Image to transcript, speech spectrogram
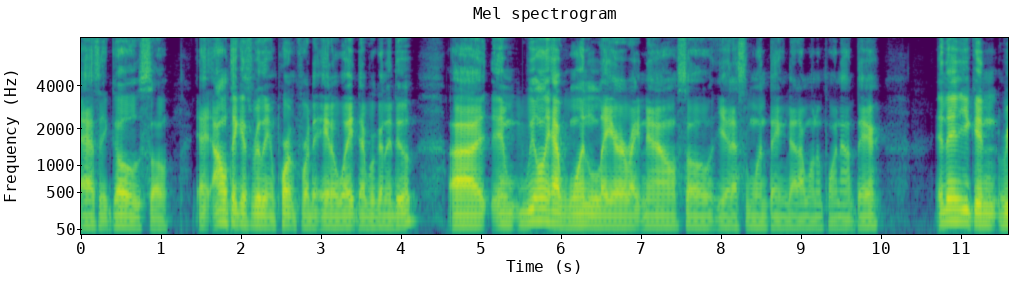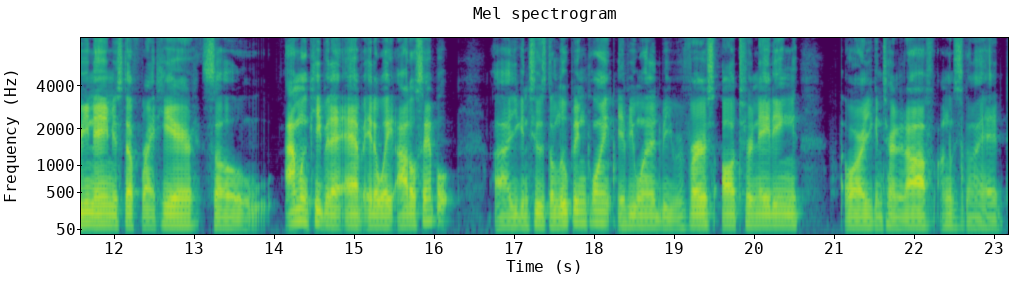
as it goes. So I don't think it's really important for the 808 that we're gonna do. Uh, and we only have one layer right now. So yeah, that's one thing that I wanna point out there. And then you can rename your stuff right here. So I'm gonna keep it at AV808 auto sample. Uh, you can choose the looping point if you want it to be reverse alternating or you can turn it off. I'm just going to go ahead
